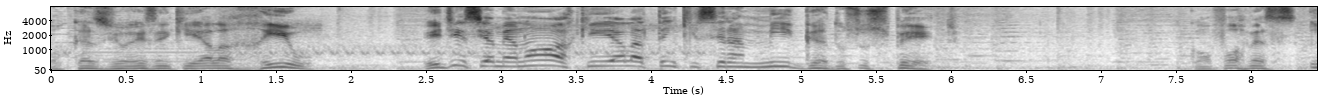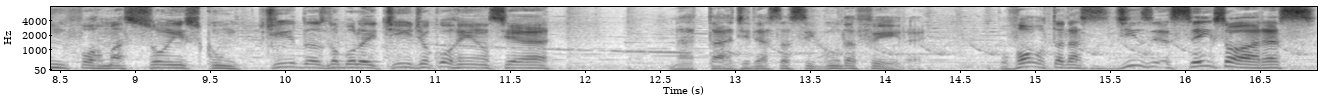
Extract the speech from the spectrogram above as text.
ocasiões em que ela riu e disse à menor que ela tem que ser amiga do suspeito. Conforme as informações contidas no boletim de ocorrência, na tarde desta segunda-feira, por volta das 16 horas,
